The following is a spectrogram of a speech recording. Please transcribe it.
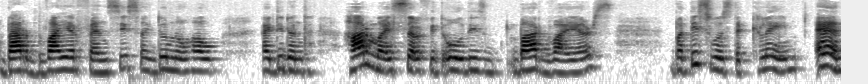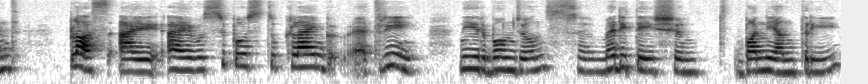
barbed wire fences. I don't know how I didn't harm myself with all these barbed wires, but this was the claim. And plus, I, I was supposed to climb a tree near Bomjon's uh, meditation banyan tree.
